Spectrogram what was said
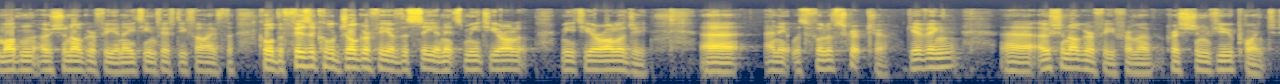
modern oceanography in 1855, the, called The Physical Geography of the Sea and Its Meteorolo Meteorology. Uh, and it was full of scripture, giving oceanography from a Christian viewpoint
